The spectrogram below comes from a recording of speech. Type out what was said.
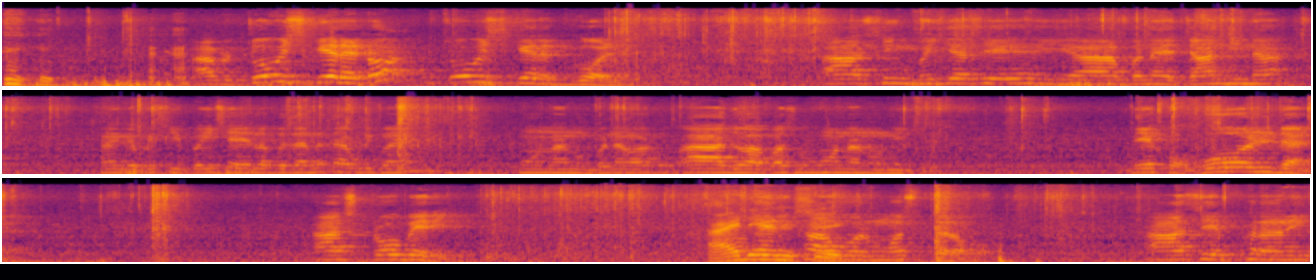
આપણે ચોવીસ કેરેટ હો ચોવીસ કેરેટ ગોલ્ડ આ સિંગ ભૈયા છે એ આ બનાવે ચાંદીના કારણ કે પછી પૈસા એટલા બધા નથી આપણી પાસે હોનાનું બનાવવાનું આ જો આ પાછું હોનાનું નીકળ્યું દેખો ગોલ્ડન આ સ્ટ્રોબેરી આઈડિયા ખાવ છે ઓર મસ્ત રહો આ છે ફરારી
